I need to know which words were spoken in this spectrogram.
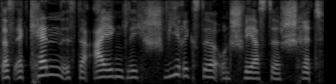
Das Erkennen ist der eigentlich schwierigste und schwerste Schritt.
